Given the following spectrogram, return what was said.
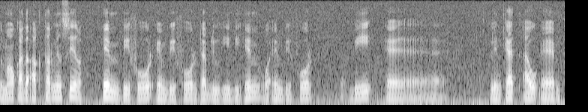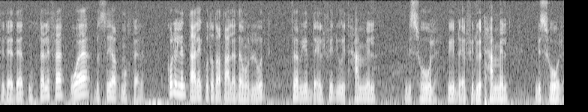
الموقع ده أكتر من صيغة. MP4 MP4 WEBM و MP4 ب آه لينكات أو آه امتدادات مختلفة وبصيغ مختلفة. كل اللي أنت عليك بتضغط على download فبيبدأ الفيديو يتحمل بسهولة. بيبدأ الفيديو يتحمل بسهولة.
